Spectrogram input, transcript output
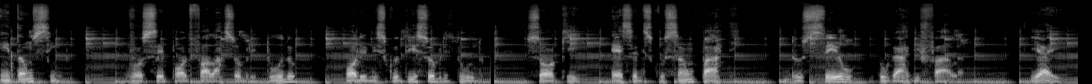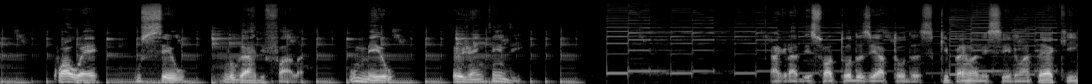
Então, sim, você pode falar sobre tudo, pode discutir sobre tudo, só que essa discussão parte do seu lugar de fala. E aí, qual é o seu lugar de fala? O meu, eu já entendi. Agradeço a todas e a todas que permaneceram até aqui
